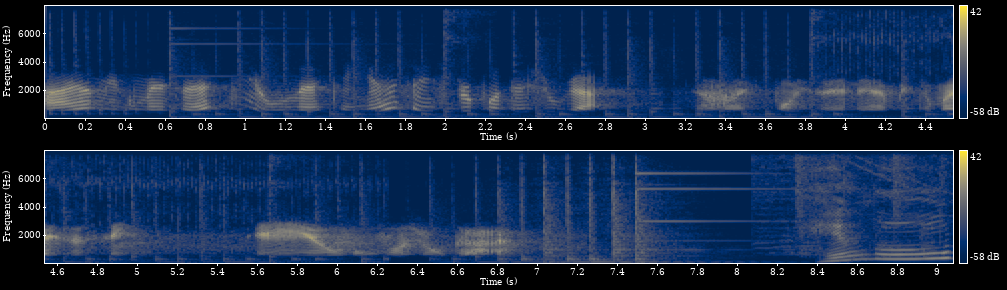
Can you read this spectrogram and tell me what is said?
Ai, amigo, mas é aquilo, né? Quem é a gente pra poder julgar? Ai, pois é, né, amiga? Mas assim, eu não vou julgar. Hello,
